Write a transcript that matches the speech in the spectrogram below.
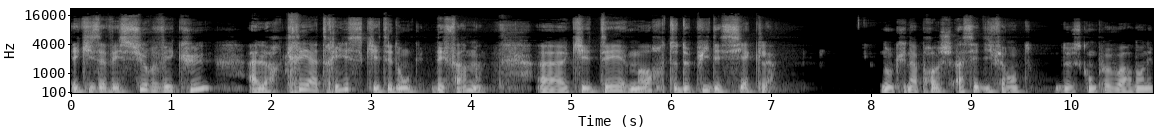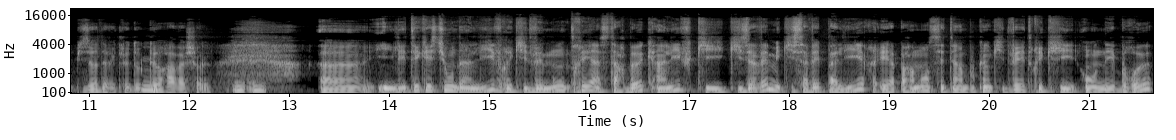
et qu'ils avaient survécu à leur créatrice, qui était donc des femmes, euh, qui étaient mortes depuis des siècles. Donc une approche assez différente de ce qu'on peut voir dans l'épisode avec le docteur mm. Ravachol. Mm, mm. Euh, il était question d'un livre qui devait montrer à Starbuck un livre qu'ils avaient mais qu'ils savaient pas lire. Et apparemment c'était un bouquin qui devait être écrit en hébreu.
